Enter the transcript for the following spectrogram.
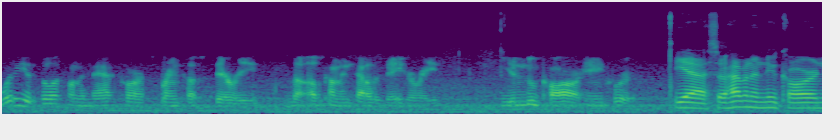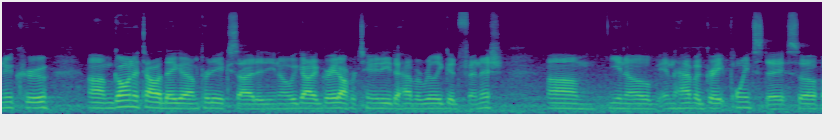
What are your thoughts on the NASCAR Sprint Cup Series, the upcoming Talladega race? your new car and crew. Yeah, so having a new car, a new crew, um, going to Talladega, I'm pretty excited. You know, we got a great opportunity to have a really good finish, um, you know, and have a great points day. So,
